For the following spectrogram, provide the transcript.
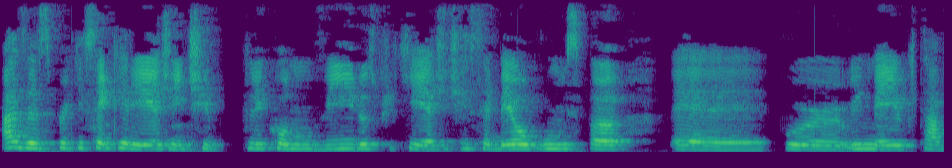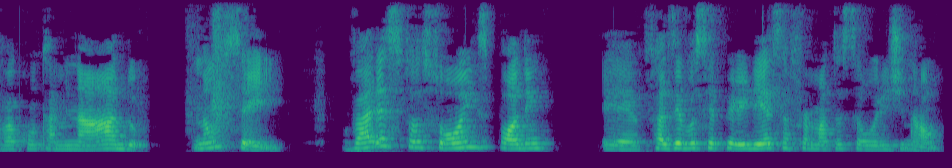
Às vezes, porque sem querer a gente clicou num vírus, porque a gente recebeu algum spam é, por e-mail que estava contaminado. Não sei. Várias situações podem é, fazer você perder essa formatação original.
